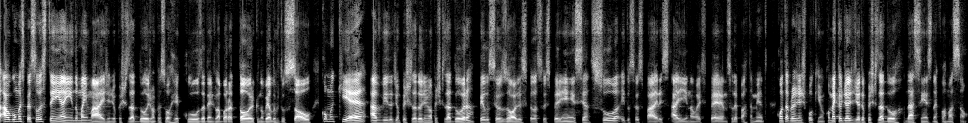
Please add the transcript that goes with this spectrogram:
Algumas pessoas têm ainda uma imagem de um pesquisador, de uma pessoa reclusa dentro de um laboratório, que não vê a luz do sol. Como é que é a vida de um pesquisador, de uma pesquisadora, pelos seus olhos, pela sua experiência, sua e dos seus pares aí na UFPE, no seu departamento? Conta pra gente um pouquinho. Como é que é o dia a dia de um pesquisador da ciência da informação?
